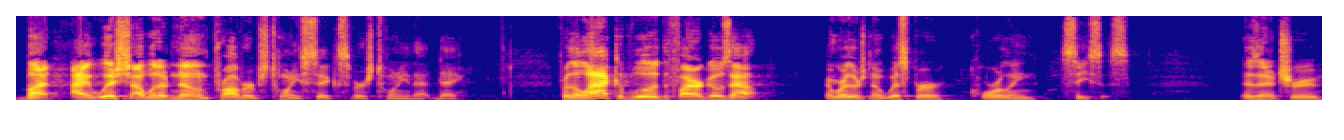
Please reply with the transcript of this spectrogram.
But I wish I would have known Proverbs 26, verse 20 that day. For the lack of wood, the fire goes out, and where there's no whisper, quarreling ceases. Isn't it true?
